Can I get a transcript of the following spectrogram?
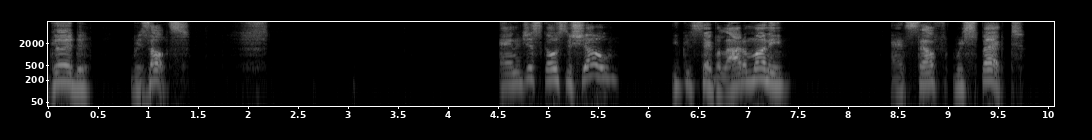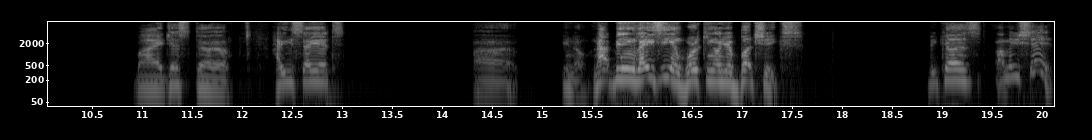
good results. And it just goes to show you can save a lot of money and self respect by just, uh, how you say it? Uh, you know, not being lazy and working on your butt cheeks. Because, I mean, shit,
